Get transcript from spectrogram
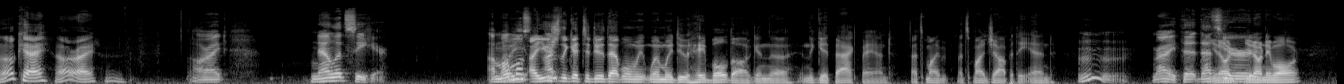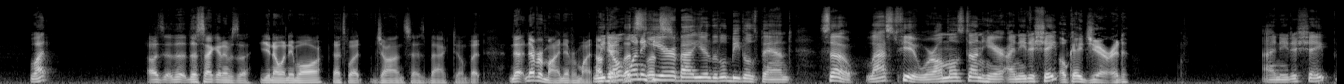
Okay. All right. Hmm. All right. Now let's see here. I'm almost. I usually get to do that when we when we do Hey Bulldog in the in the Get Back band. That's my that's my job at the end. I'm- right. That, that's You know your. you know anymore. what? Oh, the, the second was a you know anymore. That's what John says back to him. But ne- never mind, never mind. We Okay, don't want to hear about your little Beatles band. So, last few. We're almost done here. I need a shape. Okay, Jared. I need a shape.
